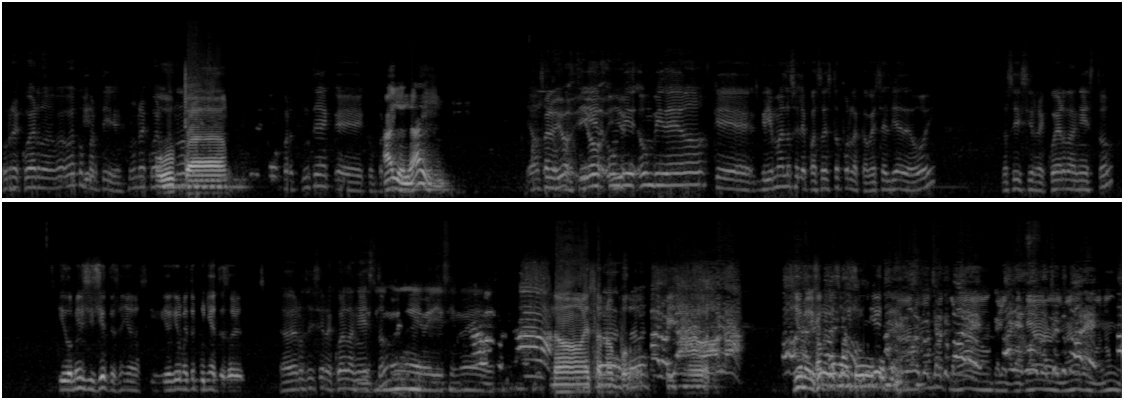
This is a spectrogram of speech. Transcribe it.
un recuerdo? Voy a compartir. Un recuerdo. No, Upa. no, no, no tiene que compartir. Ay, ay, ay. Ya vamos a Pero yo- compartir yo- un, yo- vi- un video que Grimaldo se le pasó esto por la cabeza el día de hoy. No sé si recuerdan esto. Y 2017, señores. Y yo quiero meter puñetes. ¿sabes? A ver, no sé si recuerdan esto. 19, 19. No, eso no ¿Recuerdas, puedo. Yo me dijeron No, no, 2017. Ah, no me acuerdo, aunque lo puteaba Grimaldo como nunca.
